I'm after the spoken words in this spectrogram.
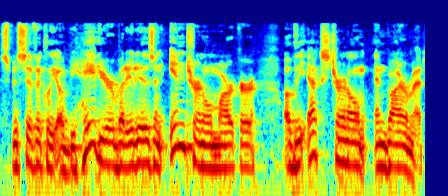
specifically of behavior, but it is an internal marker of the external environment.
